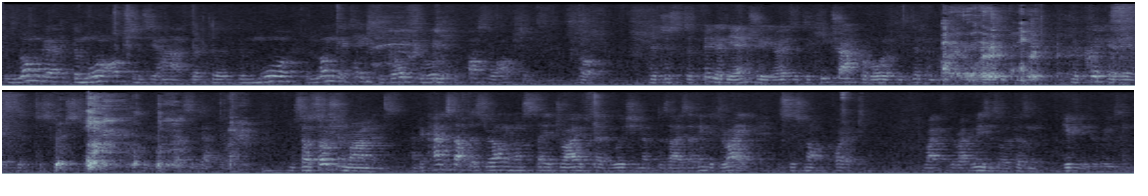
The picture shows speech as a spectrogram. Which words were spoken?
the longer, the more options you have, the, the, the more, the longer it takes to go through all of the possible options. So, to just to figure the entry, right, to, to keep track of all of these different parts. the quicker it is to, to switch to, that's exactly right. And so social environments, and the kind of stuff that Sterelny wants to say drives the evolution of desires, I think it's right. It's just not quite right for the right reasons, or it doesn't give you the reasons.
